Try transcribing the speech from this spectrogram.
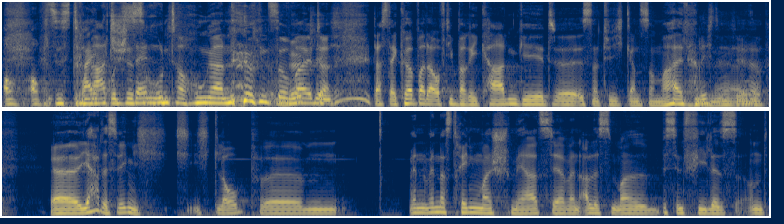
Auf, auf systematisches 3%. Runterhungern und so Wirklich? weiter. Dass der Körper da auf die Barrikaden geht, äh, ist natürlich ganz normal. Dann, Richtig, ne? also, ja. Äh, ja, deswegen, ich, ich, ich glaube, ähm, wenn, wenn das Training mal schmerzt, ja, wenn alles mal ein bisschen viel ist und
